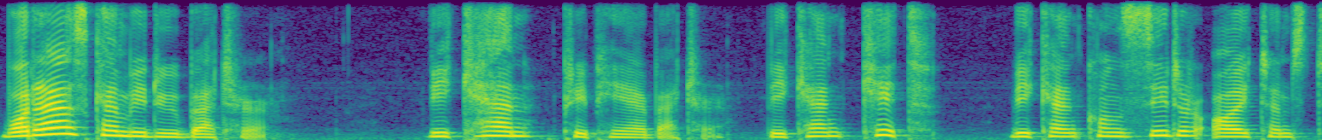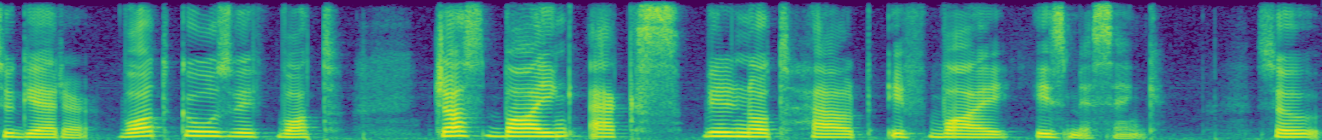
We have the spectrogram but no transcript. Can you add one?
What else can we do better? We can prepare better. We can kit. We can consider items together. What goes with what? Just buying X will not help if Y is missing. So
